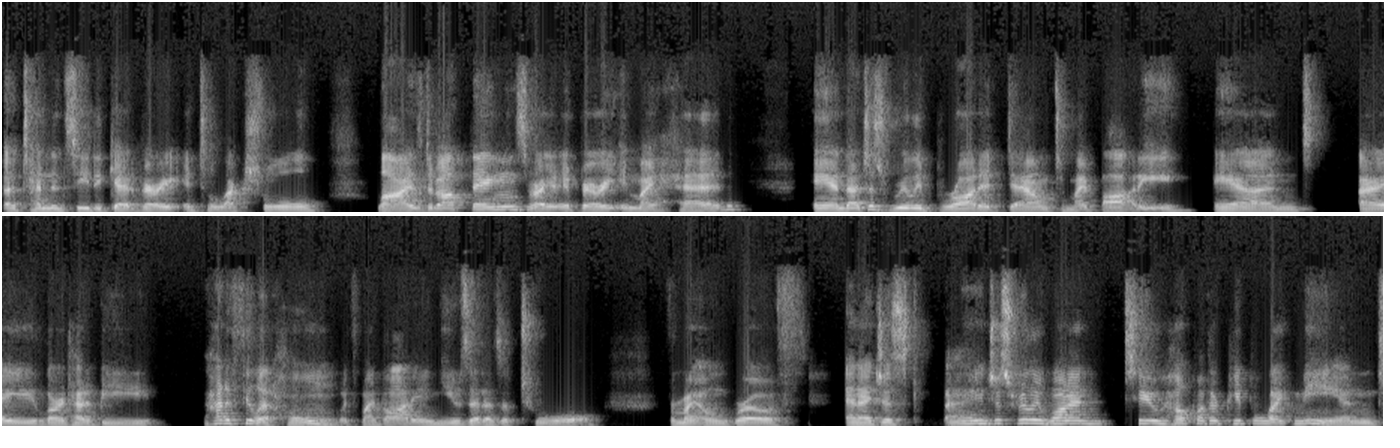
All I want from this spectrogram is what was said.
a tendency to get very intellectualized about things, right? It Very in my head, and that just really brought it down to my body. And I learned how to be how to feel at home with my body and use it as a tool for my own growth. And I just I just really wanted to help other people like me and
